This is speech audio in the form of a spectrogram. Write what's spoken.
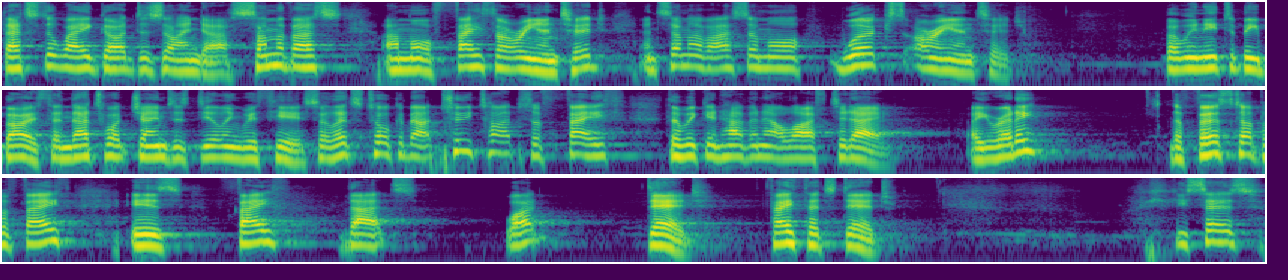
That's the way God designed us. Some of us are more faith oriented, and some of us are more works oriented. But we need to be both, and that's what James is dealing with here. So let's talk about two types of faith that we can have in our life today. Are you ready? The first type of faith is faith that's what? Dead. Faith that's dead. He says,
